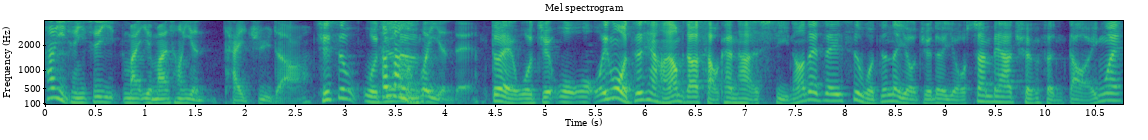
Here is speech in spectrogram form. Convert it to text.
他以前其实蛮也蛮常演台剧的啊，其实我觉他算很。会演的、哎对，我觉我我我，因为我之前好像比较少看他的戏，然后在这一次我真的有觉得有算被他圈粉到，因为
